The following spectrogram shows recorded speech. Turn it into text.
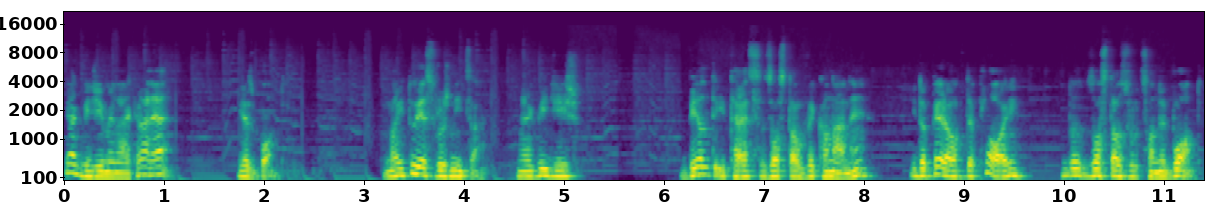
Jak widzimy na ekranie, jest błąd. No i tu jest różnica. Jak widzisz, build i test został wykonany i dopiero w deploy został zwrócony błąd,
